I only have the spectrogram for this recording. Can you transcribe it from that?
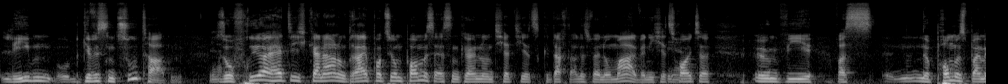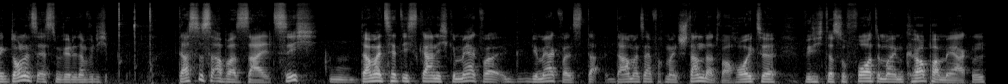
Leben, gewissen Zutaten. Ja. So früher hätte ich, keine Ahnung, drei Portionen Pommes essen können und ich hätte jetzt gedacht, alles wäre normal. Wenn ich jetzt ja. heute irgendwie was, eine Pommes bei McDonalds essen würde, dann würde ich, das ist aber salzig. Mhm. Damals hätte ich es gar nicht gemerkt, weil gemerkt, es da, damals einfach mein Standard war. Heute würde ich das sofort in meinem Körper merken,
